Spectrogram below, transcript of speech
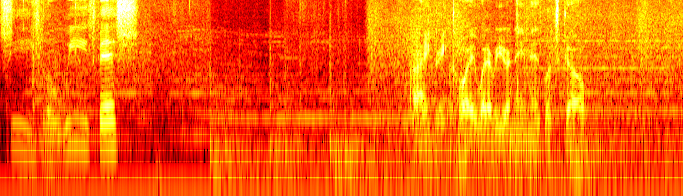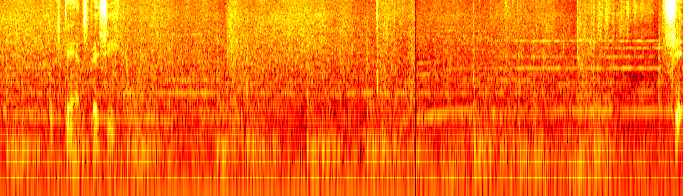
Jeez Louise, fish. Alright, Great Koi, whatever your name is, let's go. Let's dance, fishy. Shit.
